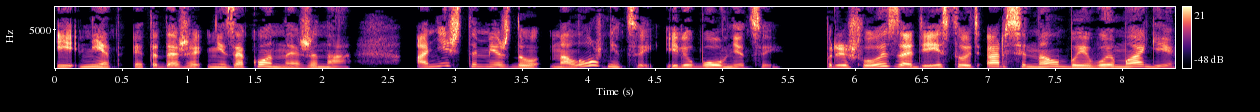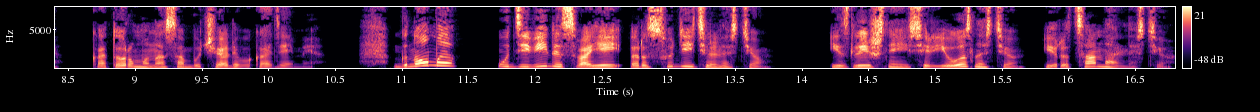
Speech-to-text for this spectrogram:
И нет, это даже незаконная жена, а нечто между наложницей и любовницей. Пришлось задействовать арсенал боевой магии, которому нас обучали в академии. Гномы удивили своей рассудительностью, излишней серьезностью и рациональностью.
